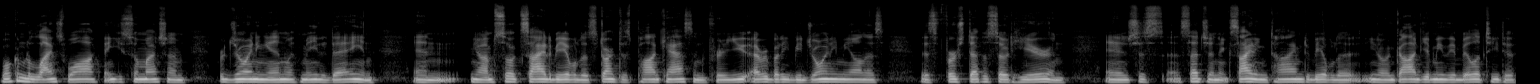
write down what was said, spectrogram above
welcome to Life's Walk. Thank you so much um, for joining in with me today, and and you know I'm so excited to be able to start this podcast and for you everybody to be joining me on this this first episode here, and and it's just uh, such an exciting time to be able to you know God give me the ability to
